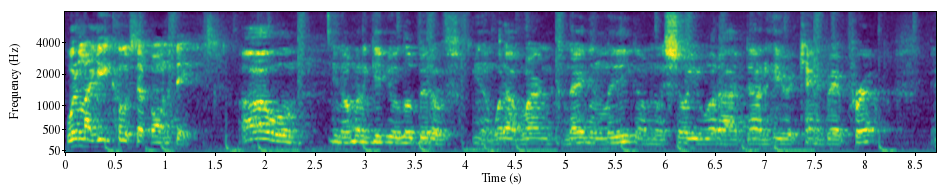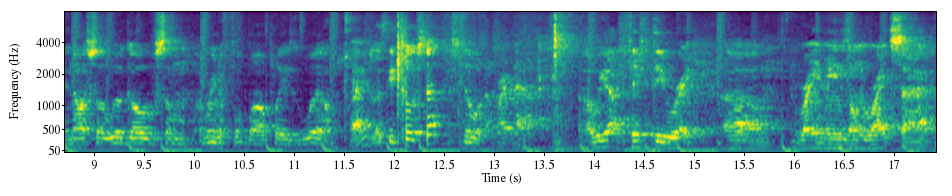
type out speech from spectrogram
What am I getting coached up on today? Oh, well, you know, I'm going to give you a little bit of, you know, what I've learned in the Canadian League. I'm going to show you what I've done here at Canterbury Prep. And also, we'll go over some arena football plays as well. All right, let's get coached up. Let's do it right now. Uh, we got 50 Ray. Uh, Ray means on the right side.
